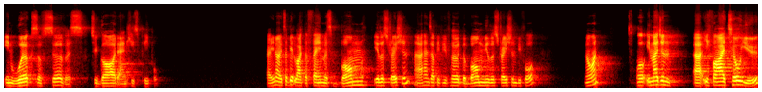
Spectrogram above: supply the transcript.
in works of service to God and his people. Uh, you know, it's a bit like the famous bomb illustration. Uh, hands up if you've heard the bomb illustration before. No one? Well, imagine uh, if I tell you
